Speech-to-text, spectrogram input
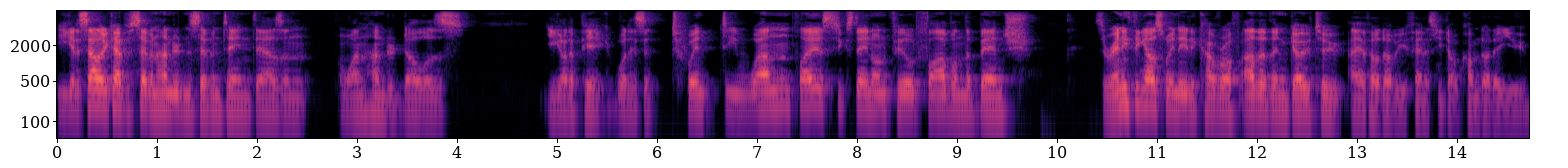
you get a salary cap of seven hundred and seventeen thousand one hundred dollars. You got to pick what is it? Twenty one players, sixteen on field, five on the bench. Is there anything else we need to cover off other than go to aflwfantasy.com.au,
